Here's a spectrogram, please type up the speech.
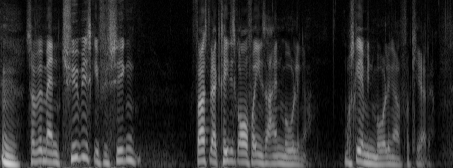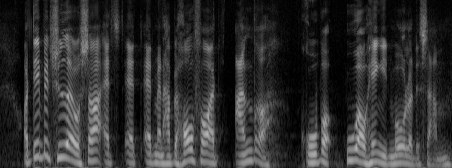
Mm. så vil man typisk i fysikken først være kritisk over for ens egne målinger. Måske er mine målinger forkerte. Og det betyder jo så, at, at, at man har behov for, at andre grupper uafhængigt måler det samme.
